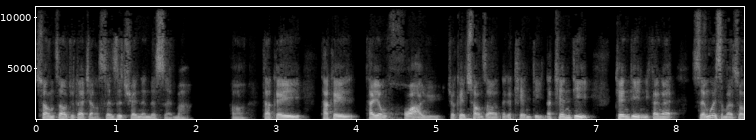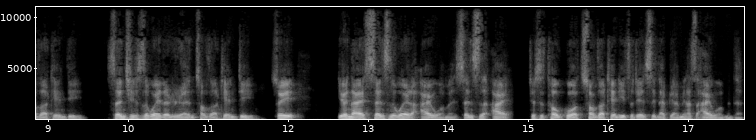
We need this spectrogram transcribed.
创造就在讲神是全能的神嘛。啊，他可以，他可以，他用话语就可以创造那个天地。那天地，天地，你看看神为什么要创造天地？神其实是为了人创造天地。所以原来神是为了爱我们，神是爱，就是透过创造天地这件事来表明他是爱我们的。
